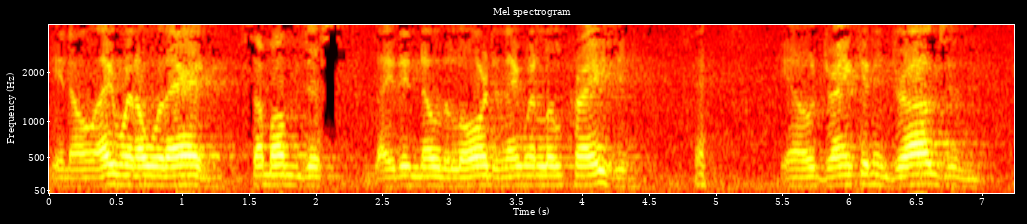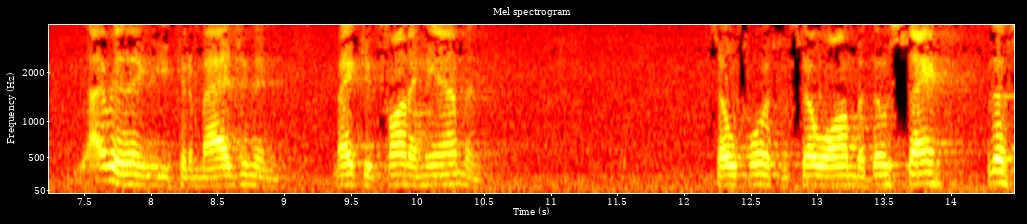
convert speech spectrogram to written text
you know, they went over there and some of them just, they didn't know the Lord and they went a little crazy. you know, drinking and drugs and everything you can imagine and making fun of him and so forth and so on. But those same those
